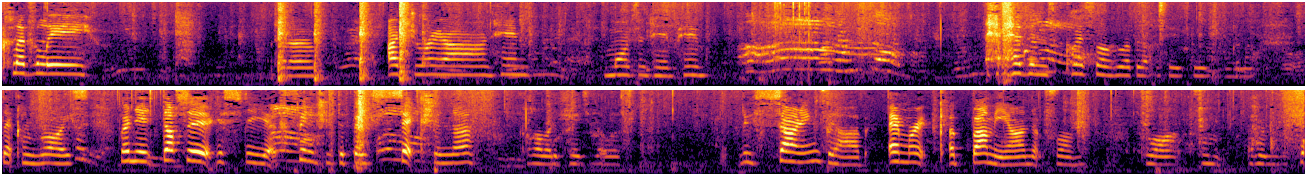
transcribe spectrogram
cleverly, know, Adrian, him, Morrison, him, him. Heavens, Cresswell, whoever that is, who's gonna, Declan Rice. When it, that's it, just the, finishes the base section there. I was. These signings, we have Emerick Aubameyang from, to our, from, um, to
